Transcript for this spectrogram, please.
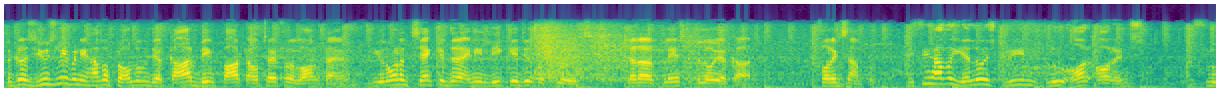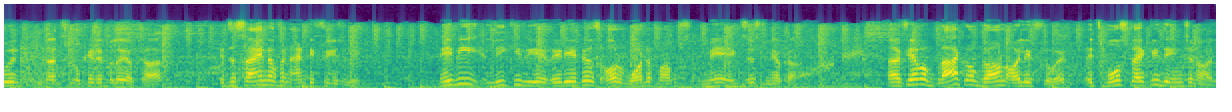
Because usually when you have a problem with your car being parked outside for a long time, you'll want to check if there are any leakages of fluids that are placed below your car. For example, if you have a yellowish green, blue or orange fluid that's located below your car, it's a sign of an antifreeze leak. Maybe leaky radiators or water pumps may exist in your car. Now if you have a black or brown oily fluid, it's most likely the engine oil,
